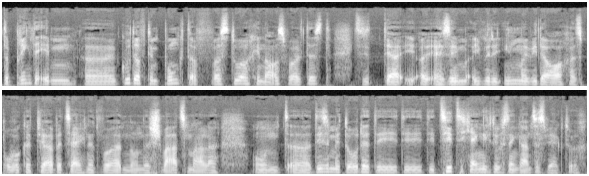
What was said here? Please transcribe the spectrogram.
da bringt er eben äh, gut auf den Punkt, auf was du auch hinaus wolltest. Der, er ist immer, immer wieder auch als Provokateur bezeichnet worden und als Schwarzmaler. Und äh, diese Methode, die, die, die zieht sich eigentlich durch sein ganzes Werk durch.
